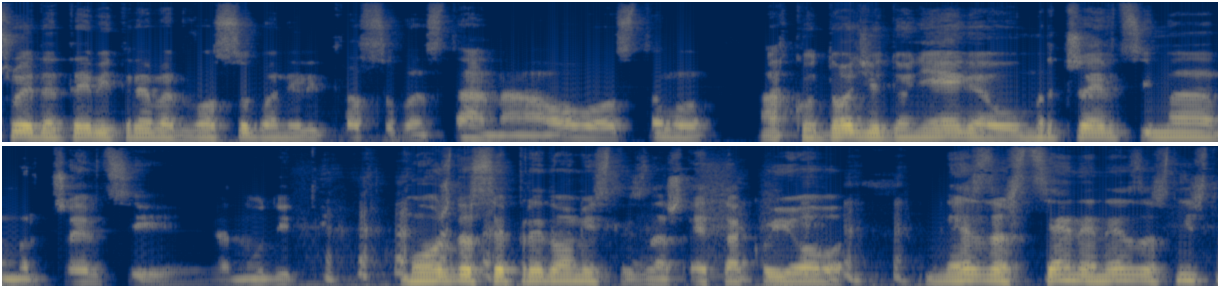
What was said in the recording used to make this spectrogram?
čuje da tebi treba dvosoban ili trosoban stan, a ovo ostalo, ako dođe do njega u Mrčevcima, Mrčevci ga nuditi, možda se predomisli, znaš, e tako i ovo. Ne znaš cene, ne znaš ništa,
